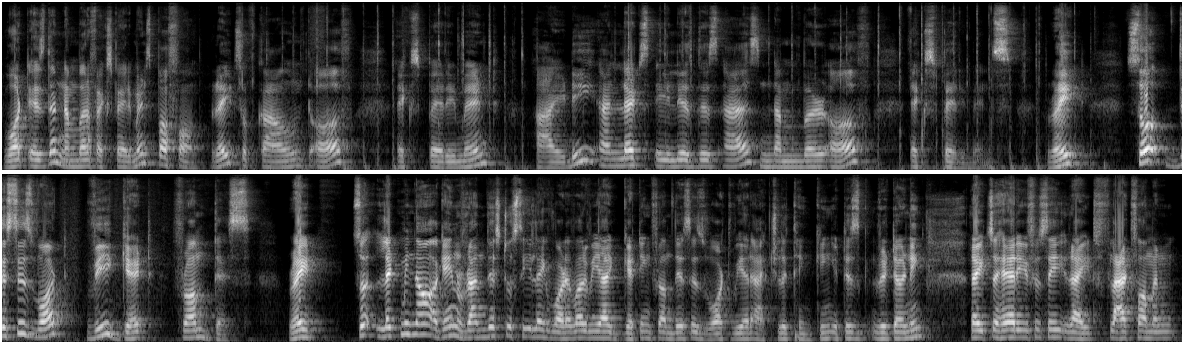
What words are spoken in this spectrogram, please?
what is the number of experiments performed right? So count of experiment id and let's alias this as number of experiments right? So this is what we get from this right so let me now again run this to see like whatever we are getting from this is what we are actually thinking it is returning, right? So here if you say, right, platform and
